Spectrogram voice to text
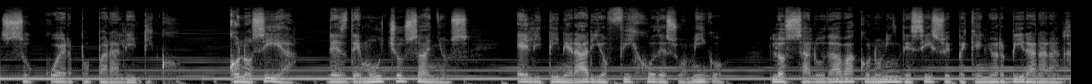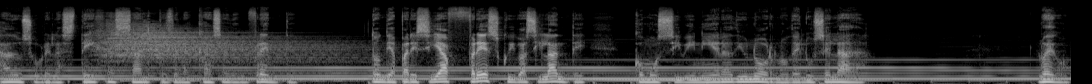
su cuerpo paralítico. Conocía desde muchos años el itinerario fijo de su amigo. Los saludaba con un indeciso y pequeño hervir anaranjado sobre las tejas altas de la casa de enfrente donde aparecía fresco y vacilante como si viniera de un horno de luz helada. Luego,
